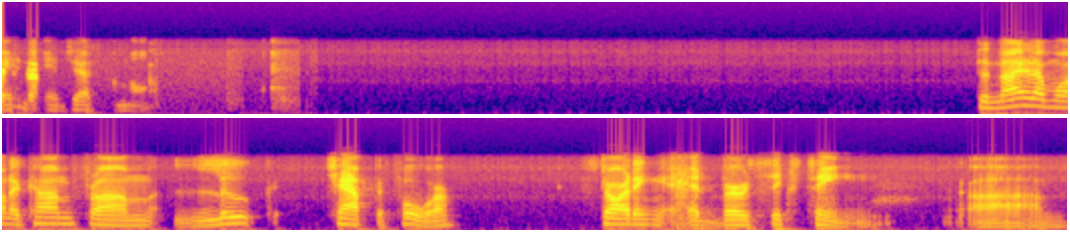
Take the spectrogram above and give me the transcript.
in, in just a moment. Tonight I want to come from Luke chapter 4, starting at verse 16. Um,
